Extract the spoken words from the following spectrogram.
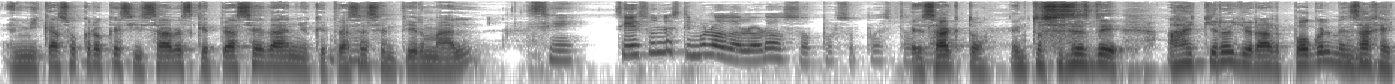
en mi caso creo que si sabes que te hace daño, que te hace sentir mal, sí Sí, es un estímulo doloroso, por supuesto. Exacto. Entonces es de, ay, quiero llorar, pongo el mensaje,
